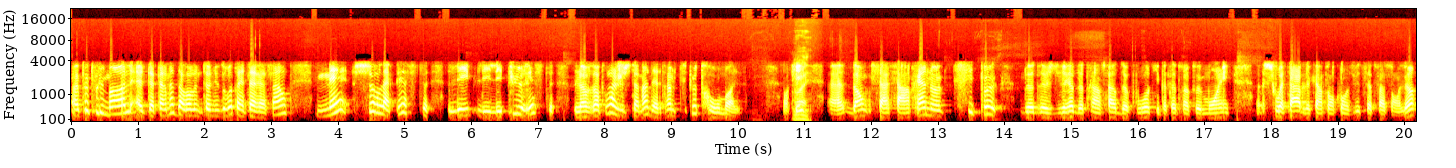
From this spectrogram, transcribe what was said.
Un peu plus molles, elles te permettent d'avoir une tenue de route intéressante, mais sur la piste, les, les, les puristes leur reprochent justement d'être un petit peu trop molles. OK? Euh, donc, ça, ça entraîne un petit peu de, je dirais, de transfert de poids qui est peut-être un peu moins euh, souhaitable quand on conduit de cette façon-là.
